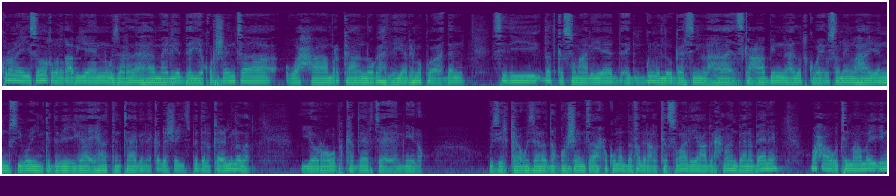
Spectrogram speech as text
kulan ay soo qabanqaabiyeen wasaaradaha maaliyadda iyo qorsheynta waxaa markaa looga hadlayay arrimo ku aadan sidii dadka soomaaliyeed gurmad loo gaarsiin lahaa iska caabin dadku ay u sameyn lahaayeen musiibooyinka dabiiciga ee haatan taagan ee ka dhashay isbeddelka cimilada iyo roobabka deerta ee elniino wasiirka wasaaradda qorsheynta xukuumadda federaalk soomaaliya cabdiraxmaan beene waxa uu tilmaamay in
